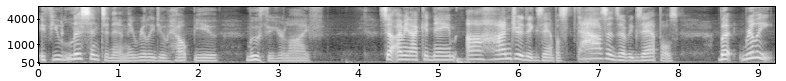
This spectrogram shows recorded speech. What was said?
if you listen to them. They really do help you move through your life. So I mean I could name a hundred examples, thousands of examples. But really,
